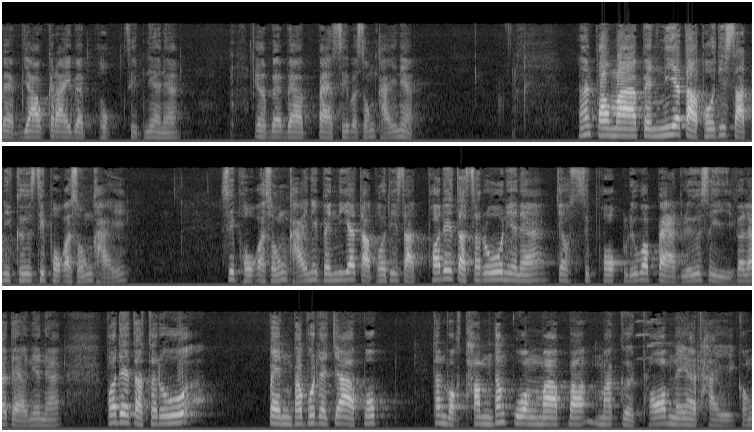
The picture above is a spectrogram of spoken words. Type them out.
แบบยาวไกลแบบหกสิบเนี่ยนะแบบแบบแปดสิบอสงไขยเนี่ยนั้นพอมาเป็นนิยตาโพธิสัตว์นี่คือสิบหกอสงไขยสิบหกอสงไขยนี่เป็นนิยตาโพธิสัตว์พอได้ตัดสรู้เนี่ยนะจะสิบหกหรือว่าแปดหรือสี่ก็แล้วแต่เนี่ยนะพอได้ตัดสรู้เป็นพระพุทธเจ้าปุ๊บ ท่านบอกทำทั้งปวงมามาเกิดพร้อมในอาไทยของ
